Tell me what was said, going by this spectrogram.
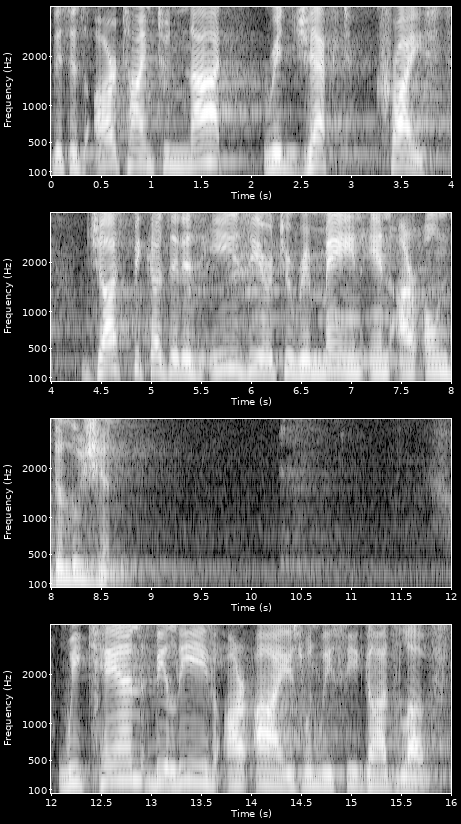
This is our time to not reject Christ just because it is easier to remain in our own delusion. We can believe our eyes when we see God's love.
